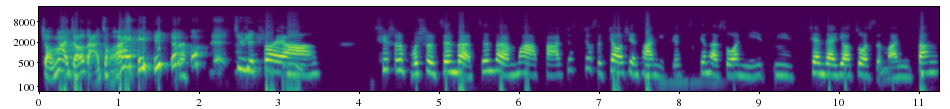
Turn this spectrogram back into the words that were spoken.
找骂找打找爱，就是对呀。其实不是真的，真的骂他，就就是教训他。你跟跟他说，你你现在要做什么？你当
